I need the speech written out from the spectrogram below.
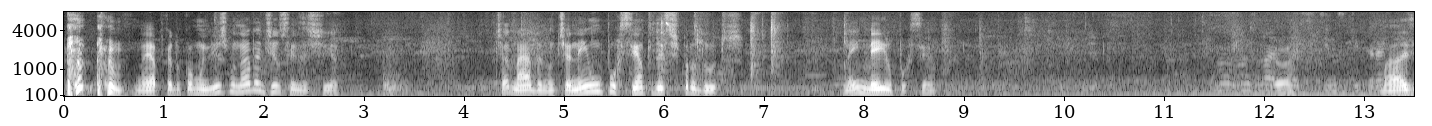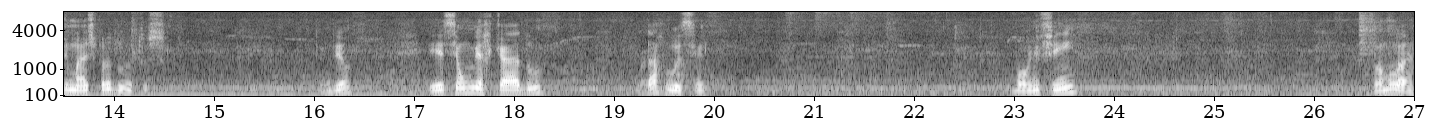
Na época do comunismo, nada disso existia. Não tinha nada, não tinha nem 1% desses produtos. Nem meio por cento. Mais e mais produtos. Entendeu? Esse é um mercado da Rússia. Bom, enfim. Vamos lá.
